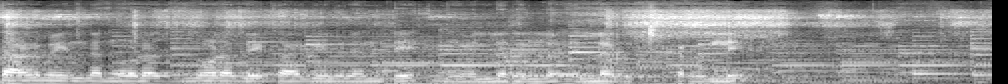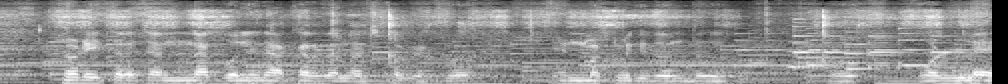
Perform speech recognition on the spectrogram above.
ತಾಳ್ಮೆಯಿಂದ ನೋಡ ನೋಡಬೇಕಾಗಿ ವಿನಂತಿ ನೀವೆಲ್ಲರಲ್ಲೂ ಎಲ್ಲ ರುಚಿಕರಲ್ಲಿ ನೋಡಿ, ಈ ಥರ ಚೆನ್ನಾಗಿ ಗೋಲಿನ ಆಕಾರದಲ್ಲಿ ನಡ್ಸ್ಕೋಬೇಕು. ಹೆಣ್ಮಕ್ಳಿಗೆ ಇದೊಂದು ಒಳ್ಳೆ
